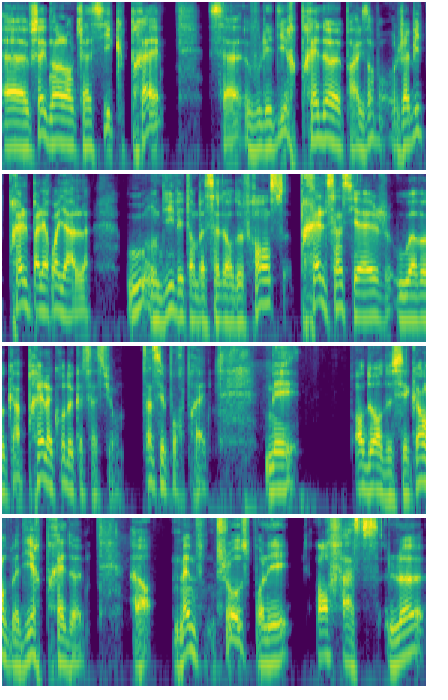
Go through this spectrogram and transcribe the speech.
Euh, vous savez que dans la langue classique, près, ça voulait dire près de. Par exemple, j'habite près le Palais Royal, ou on dit il est ambassadeur de France près le Saint-Siège, ou avocat près la Cour de cassation. Ça, c'est pour près. Mais en dehors de ces cas, on doit dire près de. Alors, même chose pour les en face le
